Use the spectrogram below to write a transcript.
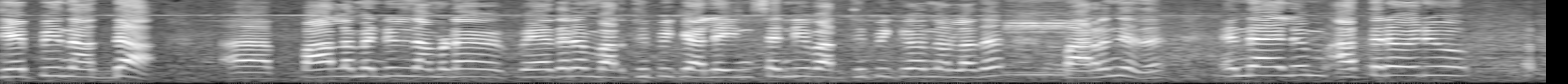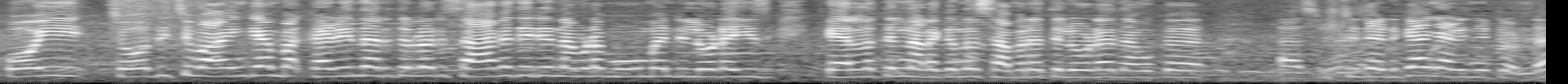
ജെ പി നദ്ദ പാർലമെന്റിൽ നമ്മുടെ വേതനം വർദ്ധിപ്പിക്കുക അല്ലെ ഇൻസെന്റീവ് വർദ്ധിപ്പിക്കുക എന്നുള്ളത് പറഞ്ഞത്. എന്തായാലും അത്തരം ഒരു പോയി ചോദിച്ച് വാങ്ങിക്കാൻ കഴിയുന്ന തരത്തിലുള്ള ഒരു സാഹചര്യം നമ്മുടെ മൂവ്മെന്റിലൂടെ ഈ കേരളത്തിൽ നടക്കുന്ന സമരത്തിലൂടെ നമുക്ക് സൃഷ്ടിച്ചെടുക്കാൻ കഴിഞ്ഞിട്ടുണ്ട്.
